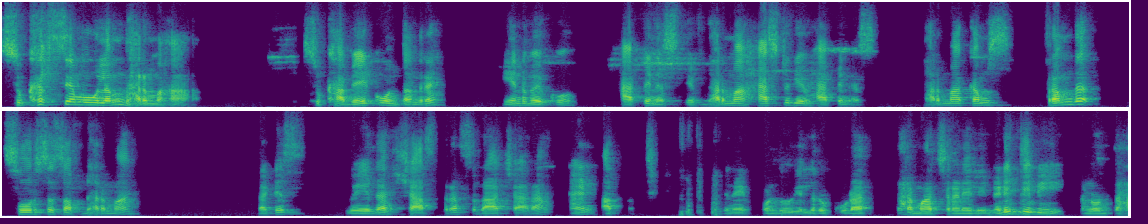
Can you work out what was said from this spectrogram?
ಸುಖಸ್ಯ ಮೂಲಂ ಧರ್ಮ. ಸುಖ ಬೇಕು ಅಂತಂದ್ರೆ ಏನು ಬೇಕು? Happiness if dharma has to give happiness dharma comes from the sources of dharma. That is Veda, shastra, sadachara and ಆತ್ಮಚ ಇದನ್ನ ಇಟ್ಕೊಂಡು ಎಲ್ಲರೂ ಕೂಡ ಧರ್ಮಾಚರಣೆಯಲ್ಲಿ ನಡಿತೀವಿ ಅನ್ನುವಂತಹ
